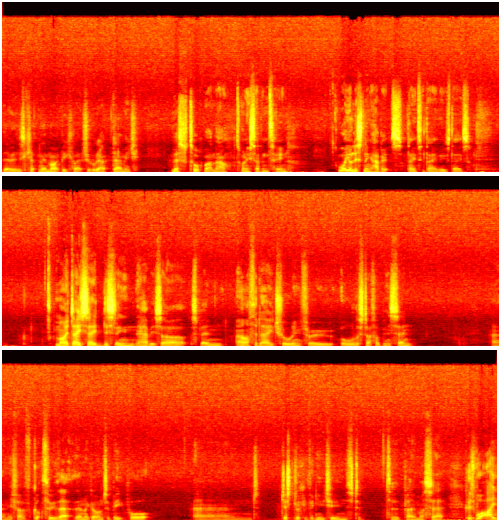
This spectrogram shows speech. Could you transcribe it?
there is there might be collateral da- damage. Let's talk about now, 2017. What are your listening habits day to day these days? My day-to-day listening habits are spend half the day trawling through all the stuff I've been sent, and if I've got through that, then I go on to Beatport and just looking for new tunes to, to play in my set. Because what I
